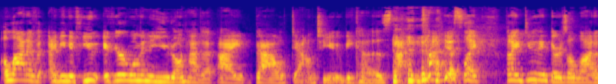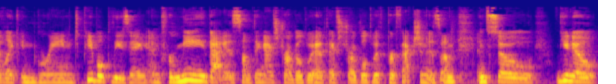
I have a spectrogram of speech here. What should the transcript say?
A lot of i mean if you if you're a woman and you don't have that i bow down to you because that, that is like but i do think there's a lot of like ingrained people pleasing and for me that is something i've struggled with i've struggled with perfectionism and so you know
